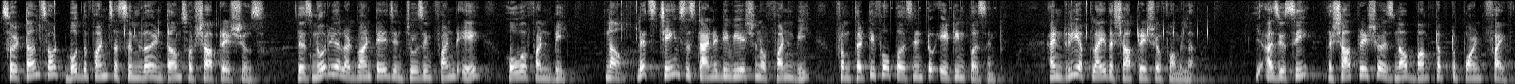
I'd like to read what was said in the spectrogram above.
So it turns out both the funds are similar in terms of Sharpe ratios. There's no real advantage in choosing Fund A over Fund B. Now, let's change the standard deviation of Fund B from 34% to 18% and reapply the Sharpe ratio formula. As you see, the Sharpe ratio is now bumped up to 0.5.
